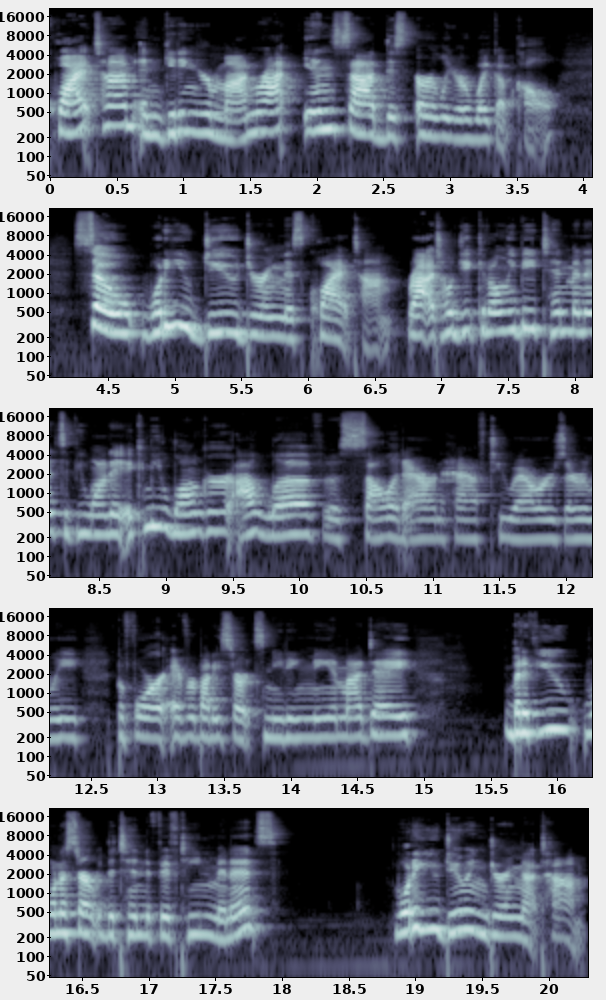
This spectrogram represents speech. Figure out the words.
quiet time and getting your mind right inside this earlier wake up call. So, what do you do during this quiet time? Right? I told you it could only be 10 minutes if you wanted it. It can be longer. I love a solid hour and a half, two hours early before everybody starts needing me in my day. But if you want to start with the 10 to 15 minutes, what are you doing during that time?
